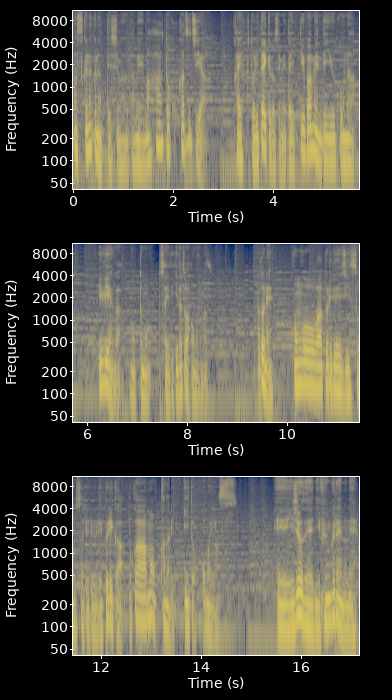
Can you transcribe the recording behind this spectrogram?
まあ、少なくなってしまうため、まあ、ハートコカズチや回復取りたいけど攻めたいっていう場面で有効なビビアンが最も最適だとは思います。あとね、今後ワートリで実装されるレプリカとかもかなりいいと思います。えー以上で2分ぐらいのね、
